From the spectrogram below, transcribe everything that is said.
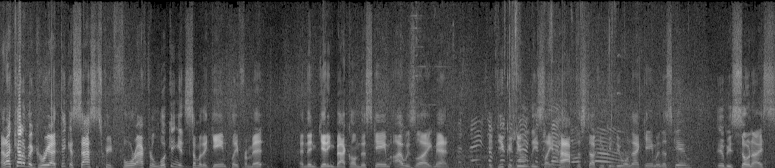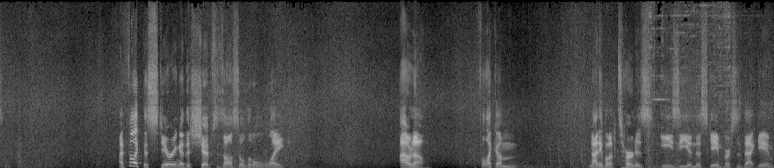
And I kind of agree. I think Assassin's Creed 4, after looking at some of the gameplay from it, and then getting back on this game, I was like, man, if you could do at least like half the stuff you can do on that game in this game, it would be so nice. I feel like the steering of the ships is also a little like I don't know. I feel like I'm not able to turn as easy in this game versus that game.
